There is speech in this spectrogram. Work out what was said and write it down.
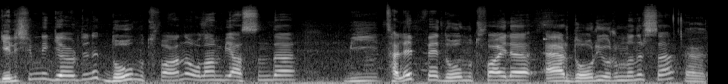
Gelişimini gördüğünde Doğu mutfağına olan bir aslında bir talep ve Doğu mutfağıyla eğer doğru yorumlanırsa Evet.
